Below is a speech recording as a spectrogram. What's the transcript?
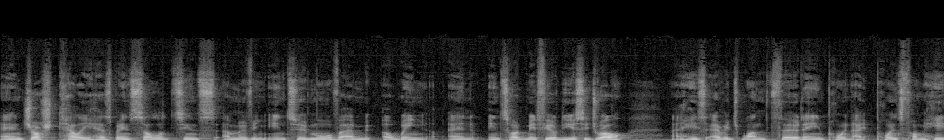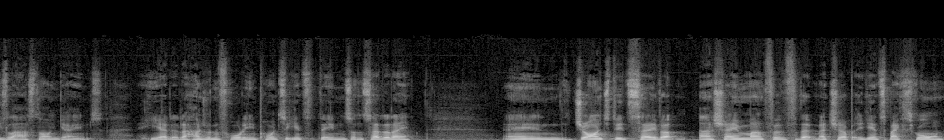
And Josh Kelly has been solid since uh, moving into more of a, a, wing and inside midfield usage role. Uh, he's averaged 113.8 points from his last nine games. He added 114 points against the Demons on Saturday. And Giants did save up uh, Shane Mumford for that matchup against Max Gawn.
